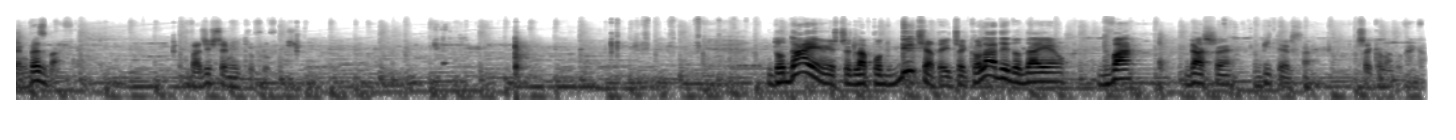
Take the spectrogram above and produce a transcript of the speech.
ten bezbarwny. 20 ml również. Dodaję jeszcze dla podbicia tej czekolady, dodaję dwa dasze bittersa czekoladowego.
